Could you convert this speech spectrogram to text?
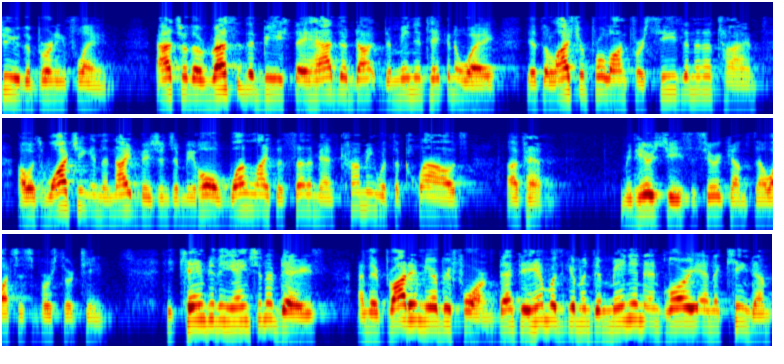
to the burning flame. As for the rest of the beasts, they had their dominion taken away, yet their lives were prolonged for a season and a time. I was watching in the night visions, and behold, one like the Son of Man coming with the clouds of heaven. I mean, here's Jesus. Here he comes. Now watch this, verse 13. He came to the Ancient of Days, and they brought him near before him. Then to him was given dominion and glory and a kingdom,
